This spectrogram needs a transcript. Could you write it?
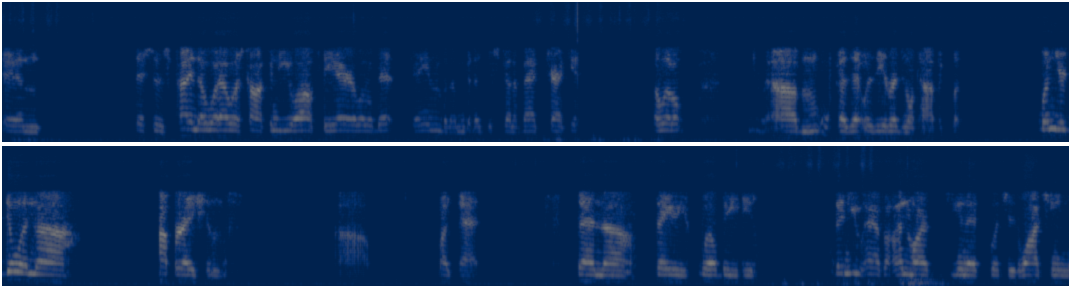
and this is kind of what I was talking to you off the air a little bit, Jane, but I'm gonna just of backtrack it a little because that was the original topic. But when you're doing uh, operations uh, like that, then uh, they will be. Then you have an unmarked unit which is watching,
